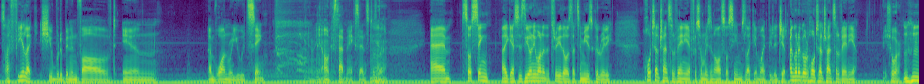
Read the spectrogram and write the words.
So I feel like she would have been involved in um, one where you would sing. I mean, obviously. That makes sense, doesn't it? Um, so Sing, I guess, is the only one of the three of those that's a musical, really. Hotel Transylvania, for some reason, also seems like it might be legit. I'm going to go to Hotel Transylvania. You sure? Mm-hmm.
